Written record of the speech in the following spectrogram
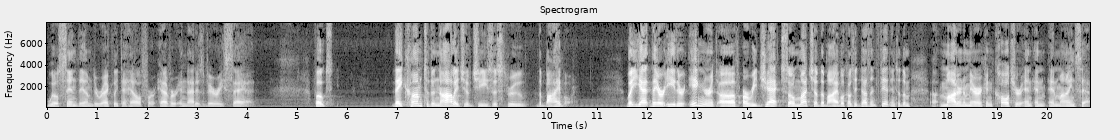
will send them directly to hell forever. And that is very sad. Folks, they come to the knowledge of Jesus through the Bible. But yet they are either ignorant of or reject so much of the Bible because it doesn't fit into the uh, modern American culture and, and, and mindset.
